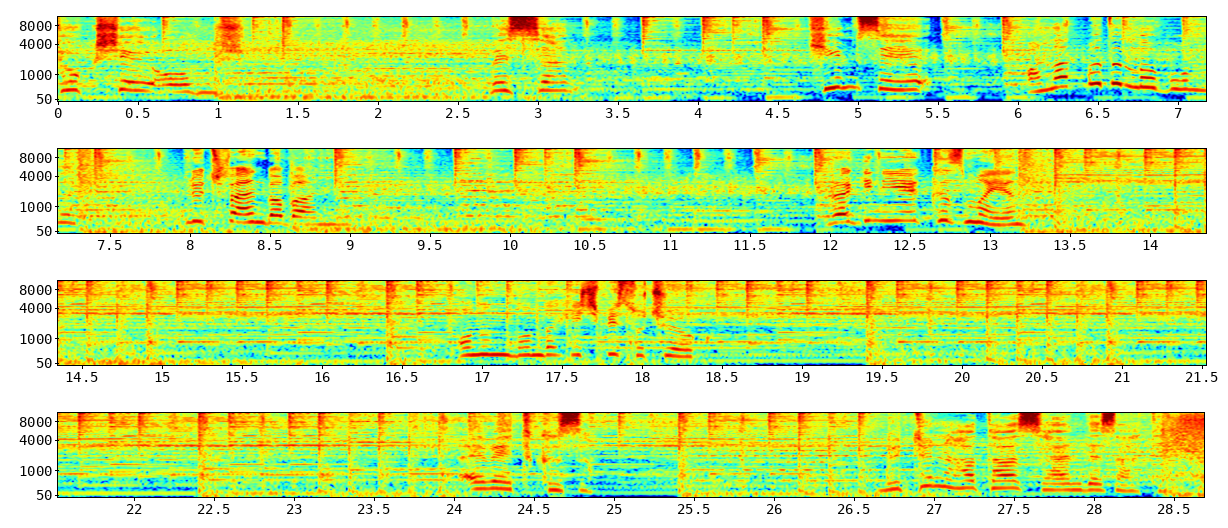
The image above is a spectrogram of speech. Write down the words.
Çok şey olmuş. Ve sen kimseye anlatmadın mı bunları? Lütfen babaanne. Ragini'ye kızmayın. Onun bunda hiçbir suçu yok. Evet kızım. Bütün hata sende zaten.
